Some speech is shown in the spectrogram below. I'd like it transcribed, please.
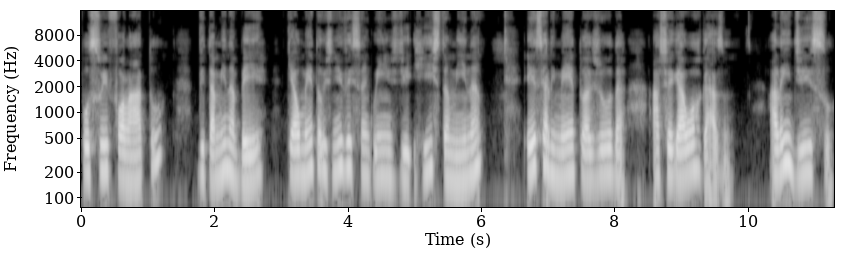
Possui folato, vitamina B, que aumenta os níveis sanguíneos de histamina. Esse alimento ajuda a chegar ao orgasmo. Além disso,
